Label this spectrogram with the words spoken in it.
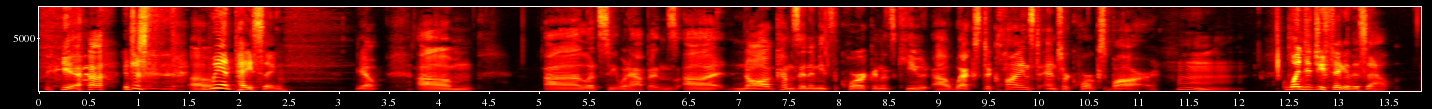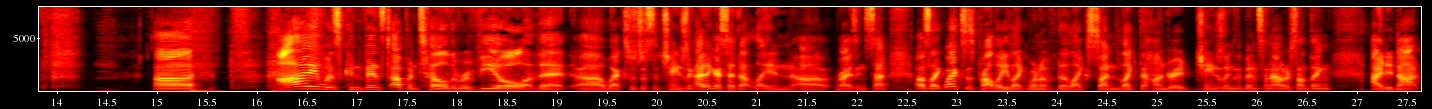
yeah, It just weird pacing. yep. Um, uh, let's see what happens. Uh, Nog comes in and meets the Quark, and it's cute. Uh, Wex declines to enter Quark's bar. Hmm. When did you figure this out? Uh, I was convinced up until the reveal that uh, Wex was just a changeling. I think I said that late in uh, Rising Sun. I was like, Wex is probably like one of the like sun, like the hundred changelings that have been sent out or something. I did not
